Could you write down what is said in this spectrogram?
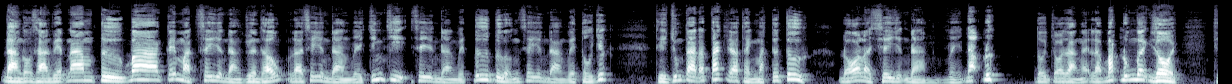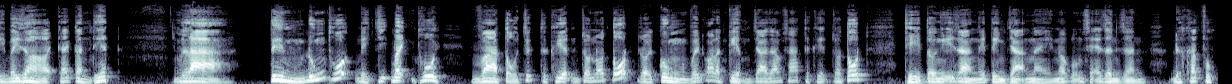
Đảng Cộng sản Việt Nam từ ba cái mặt xây dựng đảng truyền thống là xây dựng đảng về chính trị, xây dựng đảng về tư tưởng, xây dựng đảng về tổ chức thì chúng ta đã tách ra thành mặt thứ tư, đó là xây dựng đảng về đạo đức. Tôi cho rằng ấy là bắt đúng bệnh rồi thì bây giờ ấy, cái cần thiết là tìm đúng thuốc để trị bệnh thôi và tổ chức thực hiện cho nó tốt rồi cùng với đó là kiểm tra giám sát thực hiện cho tốt thì tôi nghĩ rằng cái tình trạng này nó cũng sẽ dần dần được khắc phục.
